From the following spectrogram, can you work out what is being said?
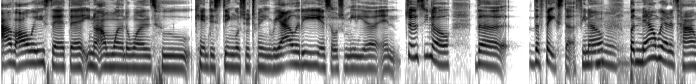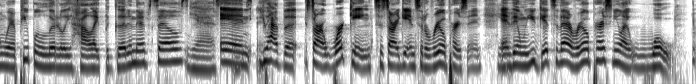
I've always said that, you know, I'm one of the ones who can distinguish between reality and social media and just, you know, the the fake stuff, you know? But now we're at a time where people literally highlight the good in themselves. Yes, And yes, you have to start working to start getting to the real person. And then when you get to that real person, you're like, whoa.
